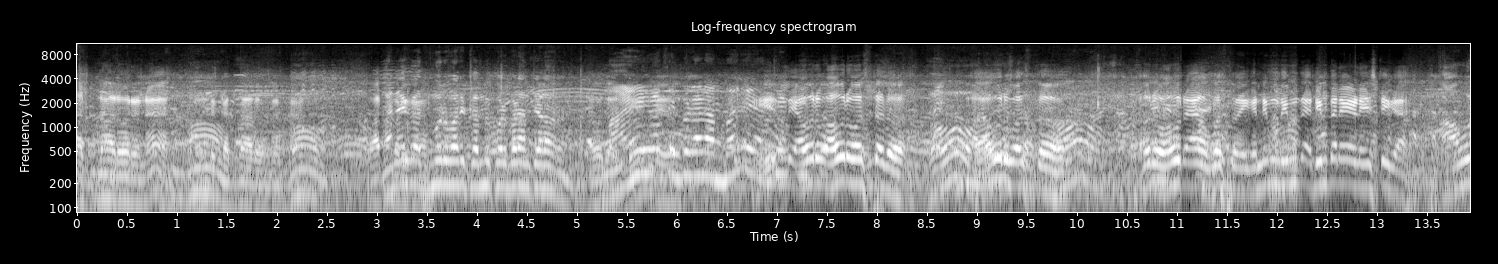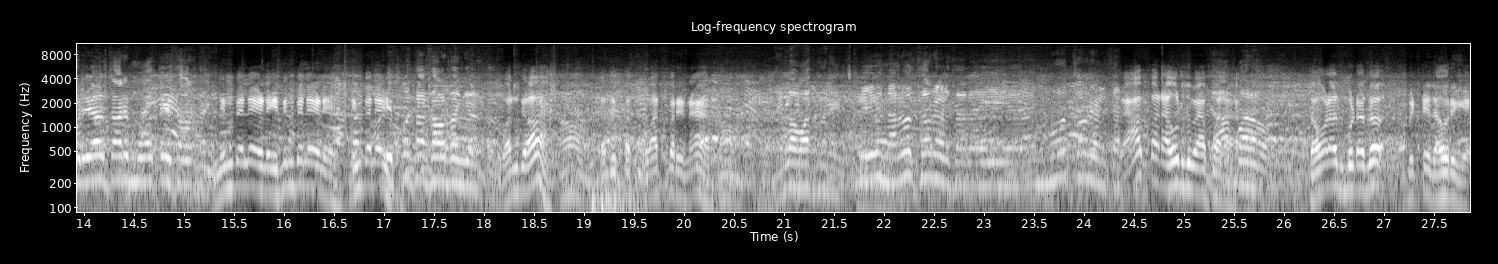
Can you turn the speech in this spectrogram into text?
ಹದಿನಾರುವರೆನಾ? ಒಂದಕ್ಕೆ ಹದಿನಾರುವರೆ ಮನೆಗೆ ಹದಿಮೂರುವರೆ ಕಮ್ಮಿ ಕೊಡ್ಬೇಡ ಅಂತ ಹೇಳೋರು ಅವರು ಅವರು ಅವರು ವಸ್ತದು ಅವರು ವಸ್ತು. ಅವರು ಅವ್ರ ವಸ್ತು ಈಗ ನಿಮ್ ನಿಮ್ದೆ ನಿಮ್ ಬೆಲೆ ಹೇಳಿ ಎಷ್ಟೀಗ ಅವ್ರು ಹೇಳ್ತಾರೆ ಮೂವತ್ತೈದು ಸಾವಿರ ನಿಮ್ ಬೆಲೆ ಹೇಳಿ ನಿಮ್ ಬೆಲೆ ಹೇಳಿ ನಿಮ್ ಬೆಲೆ ಹೇಳಿ ಇಪ್ಪತ್ತಾರು ಸಾವಿರದಂಗೆ ಹೇಳ್ತಾರೆ ಒಂದು ಒಂದು ಇಪ್ಪತ್ತು ವಾತ್ಪರಿನಾ ಎಲ್ಲ ವಾತ್ಪರಿ ಈಗ ನಲ್ವತ್ತು ಸಾವಿರ ಹೇಳ್ತಾರೆ ಮೂವತ್ತು ಸಾವಿರ ಹೇಳ್ತಾರೆ ವ್ಯಾಪಾರ ಅವ್ರದ್ದು ವ್ಯಾಪಾರ ವ್ಯಾಪಾರ ತಗೊಳೋದು ಬಿಡೋದು ಬಿಟ್ಟಿದ್ದು ಅವರಿಗೆ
